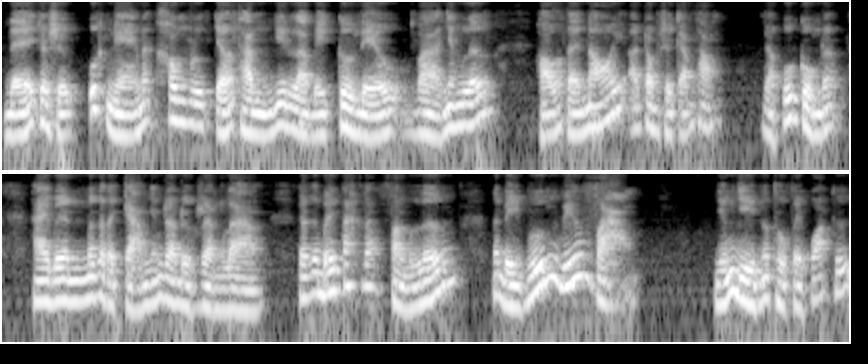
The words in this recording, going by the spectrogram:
để cho sự uất nghẹn nó không trở thành như là bị cường điệu và nhân lớn. Họ có thể nói ở trong sự cảm thông. Và cuối cùng đó, hai bên mới có thể cảm nhận ra được rằng là các cái bế tắc đó, phần lớn nó bị vướng víu vào những gì nó thuộc về quá khứ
